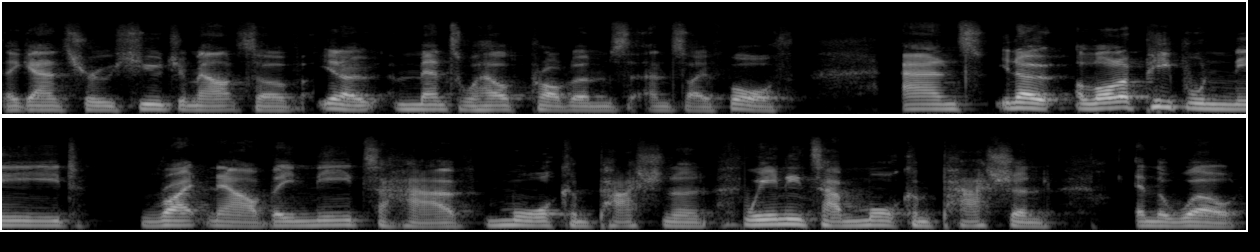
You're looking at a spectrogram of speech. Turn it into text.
They're going through huge amounts of, you know, mental health problems and so forth. And, you know, a lot of people need right now, they need to have more compassion. We need to have more compassion in the world.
